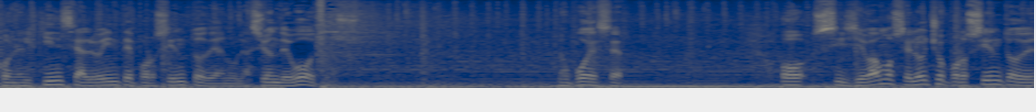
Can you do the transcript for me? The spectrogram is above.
con el 15 al 20% de anulación de votos. No puede ser. O si llevamos el 8% de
